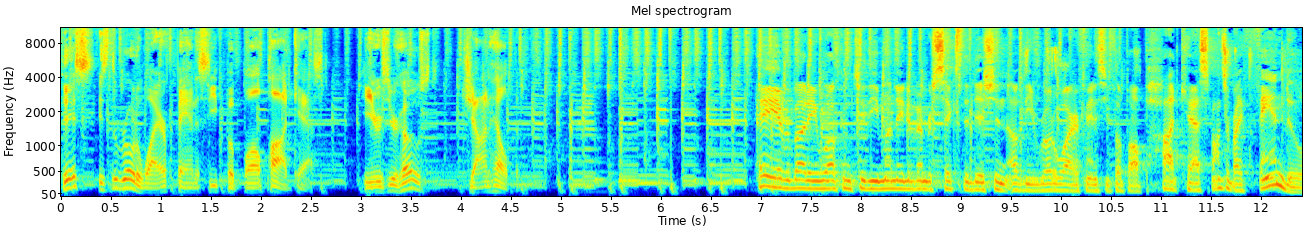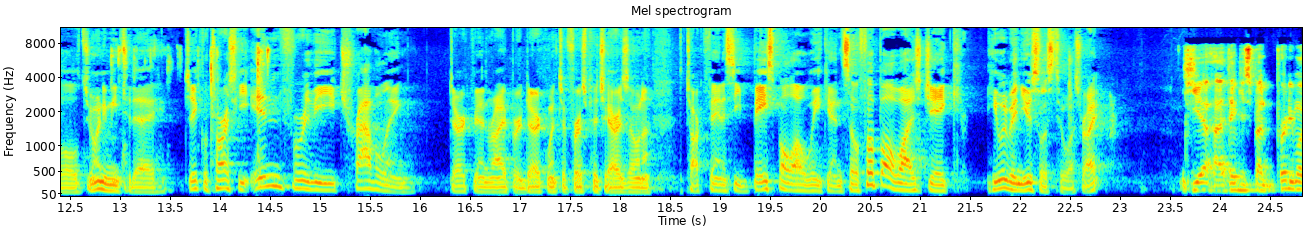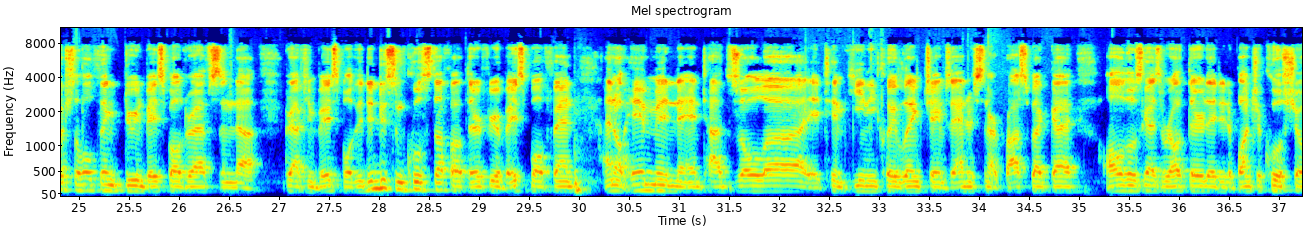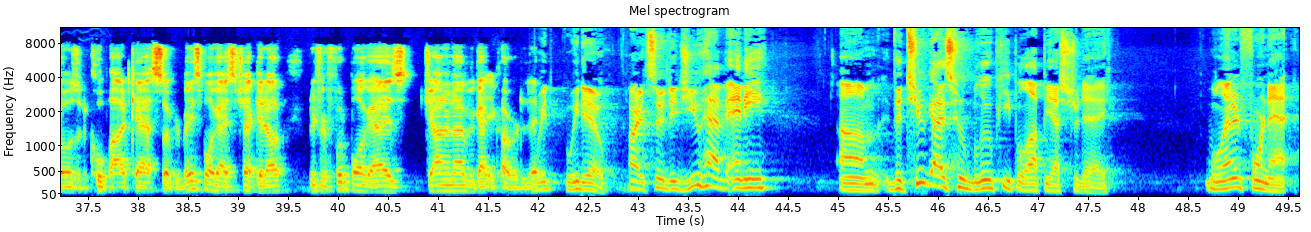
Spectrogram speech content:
This is the RotoWire Fantasy Football Podcast. Here's your host, John Halpin. Hey, everybody, welcome to the Monday, November 6th edition of the RotoWire Fantasy Football Podcast, sponsored by FanDuel. Joining me today, Jake Letarski, in for the traveling Derek Van Riper. Derek went to First Pitch Arizona to talk fantasy baseball all weekend. So, football wise, Jake, he would have been useless to us, right? Yeah, I think he spent pretty much the whole thing doing baseball drafts and uh, drafting baseball. They did do some cool stuff out there if you're a baseball fan. I know him and, and Todd Zola, uh, Tim Keeney, Clay Link, James Anderson, our prospect guy. All of those guys were out there. They did a bunch of cool shows and cool podcasts. So if you're baseball guys, check it out. But if you're football guys, John and I, we got you covered today. We, we do. All right. So did you have any? Um, the two guys who blew people up yesterday, Leonard Fournette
